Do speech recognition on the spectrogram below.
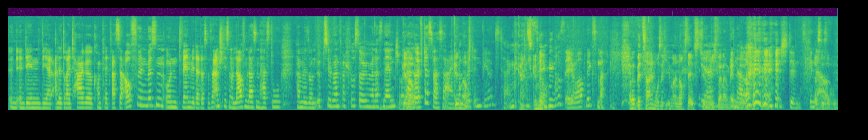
in, in den wir alle drei Tage komplett Wasser auffüllen müssen. Und wenn wir da das Wasser anschließen und laufen lassen, hast du, haben wir so einen Y-Verschluss, oder wie man das nennt. Und Genau. da läuft das Wasser einfach Genau. mit in Björns Tank. Ganz genau. Deswegen muss er überhaupt nichts machen. Aber bezahlen muss ich immer noch selbst für Ja, mich dann am genau. Ende. Stimmt, genau. Das ist auch immer.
